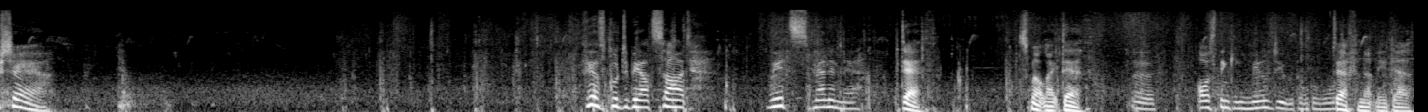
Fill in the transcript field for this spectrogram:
Fresh air. Feels good to be outside. Weird smell in there. Death. Smelt like death. Uh, I was thinking mildew with all the water. Definitely death.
